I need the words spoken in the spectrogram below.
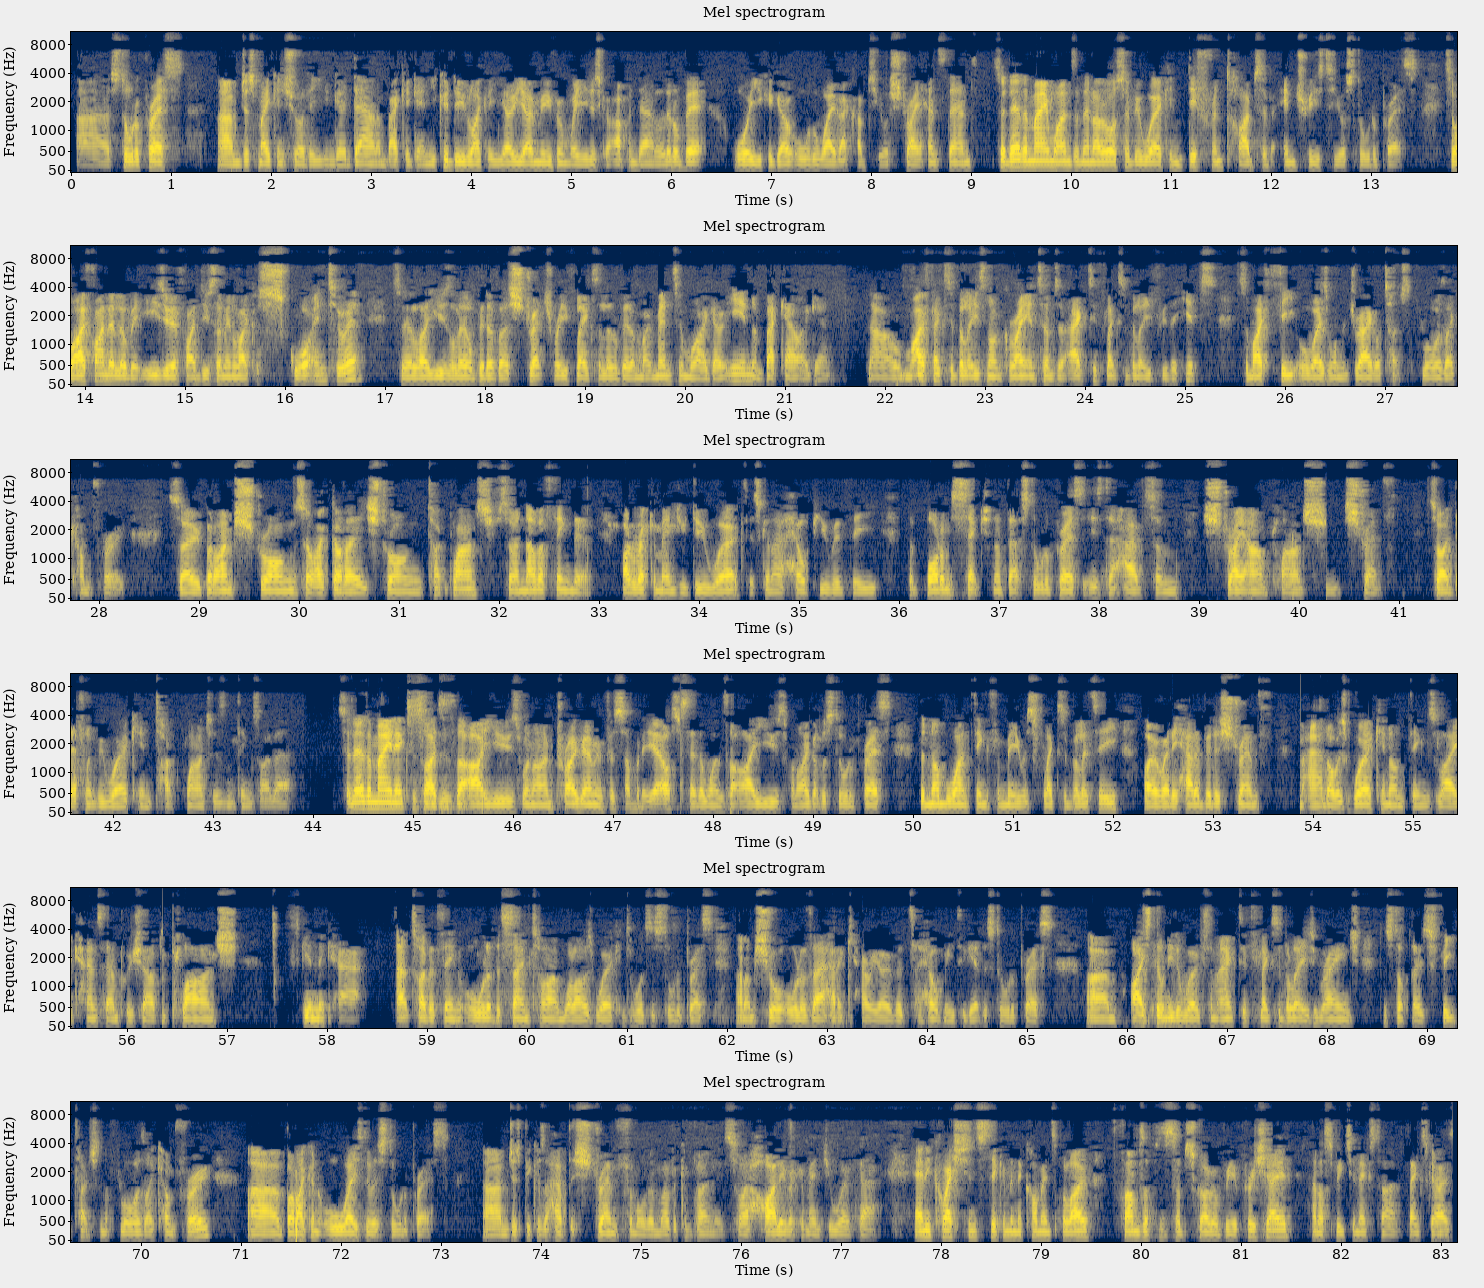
uh, to press, um, just making sure that you can go down and back again. You could do like a yo-yo movement where you just go up and down a little bit, or you could go all the way back up to your straight handstand. So they're the main ones. And then I'd also be working different types of entries to your Stalder press. So I find it a little bit easier if I do something like a squat into it. So I use a little bit of a stretch reflex, a little bit of momentum where I go in and back out again. Now, my flexibility is not great in terms of active flexibility through the hips. So my feet always want to drag or touch the floor as I come through. So, but I'm strong. So I've got a strong tuck planche. So another thing that I recommend you do work that's going to help you with the, the bottom section of that Stalder press is to have some straight arm planche strength. So I'd definitely be working tuck planches and things like that. So they're the main exercises that I use when I'm programming for somebody else. They're the ones that I used when I got the Stalder press. The number one thing for me was flexibility. I already had a bit of strength and I was working on things like handstand push-up, planche, skin the cat, that type of thing all at the same time while I was working towards the Stalder press. And I'm sure all of that had a carry over to help me to get the Stalder press. Um, I still need to work some active flexibility range to stop those feet touching the floor as I come through. Uh, but I can always do a Stalder press um, just because I have the strength from all the other components. So I highly recommend you work that. Any questions, stick them in the comments below. Thumbs up and subscribe would be appreciated, and I'll speak to you next time. Thanks, guys.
